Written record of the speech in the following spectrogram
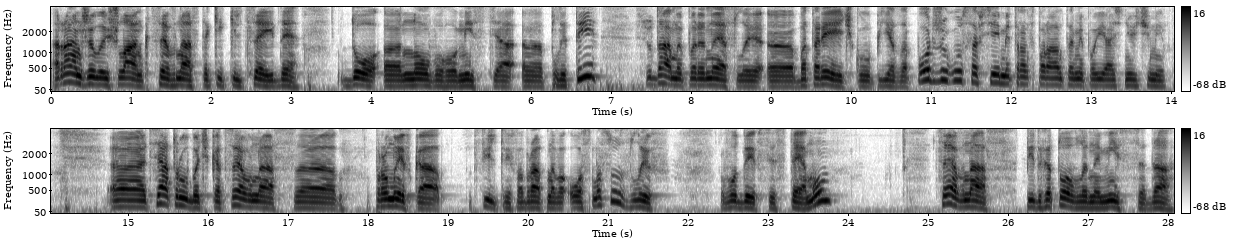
Оранжевий шланг це в нас таке кільце йде до нового місця плити. Сюди ми перенесли е, батареєчку п'єзоподжигу з всіми транспарантами пояснюючими. Е, ця трубочка це у нас е, промивка фільтрів обратного осмосу, злив води в систему. Це в нас підготовлене місце да,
